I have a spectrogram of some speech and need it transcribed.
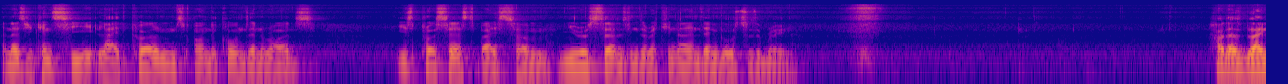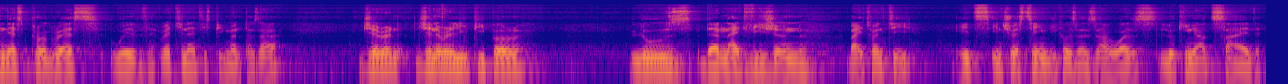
And as you can see, light comes on the cones and rods, is processed by some neurocells in the retina, and then goes to the brain. How does blindness progress with retinitis pigmentosa? generally, people lose their night vision by 20. It's interesting because as I was looking outside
